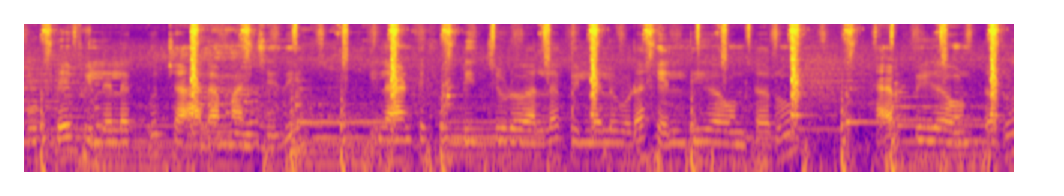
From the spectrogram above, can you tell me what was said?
ఫుడ్డే పిల్లలకు చాలా మంచిది. ఇలాంటి ఫుడ్ ఇచ్చడం వల్ల పిల్లలు కూడా హెల్తీగా ఉంటారు హ్యాపీగా ఉంటారు.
